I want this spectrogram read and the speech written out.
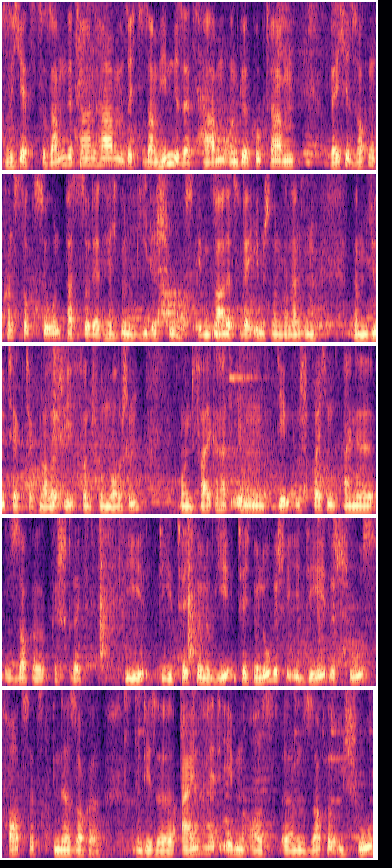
sich jetzt zusammengetan haben, sich zusammen hingesetzt haben und geguckt haben, welche Sockenkonstruktion passt zu der Technologie des Schuhs, eben gerade zu der eben schon genannten ähm, UTech Technology von True Motion. Und Falke hat eben dementsprechend eine Socke gestrickt, die die Technologie, technologische Idee des Schuhs fortsetzt in der Socke. Und diese Einheit eben aus ähm, Socke und Schuh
